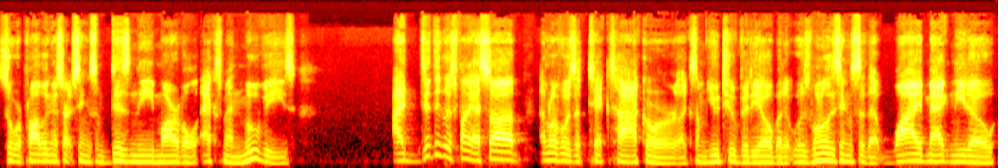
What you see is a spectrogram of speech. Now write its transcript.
So, we're probably going to start seeing some Disney, Marvel, X Men movies. I did think it was funny. I saw, I don't know if it was a TikTok or like some YouTube video, but it was one of these things that that why Magneto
